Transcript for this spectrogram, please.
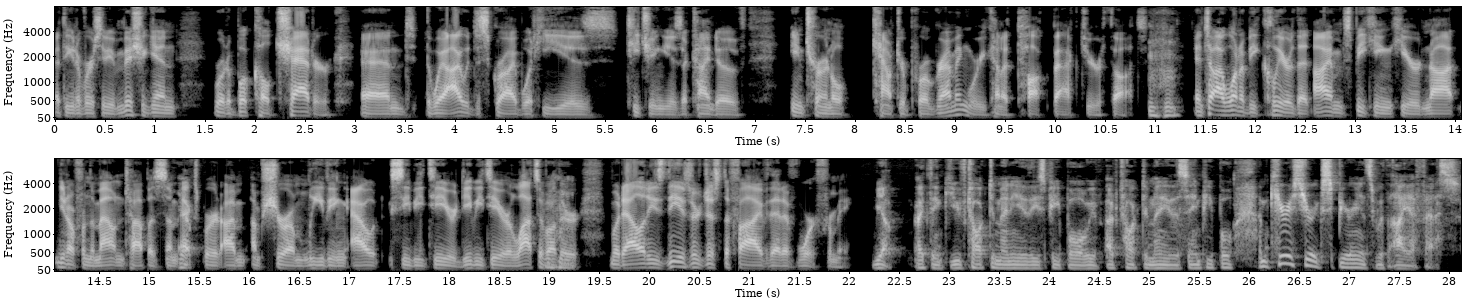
at the University of Michigan wrote a book called Chatter. And the way I would describe what he is teaching is a kind of internal counter programming where you kind of talk back to your thoughts. Mm-hmm. And so I want to be clear that I'm speaking here not, you know, from the mountaintop as some expert. I'm I'm sure I'm leaving out CBT or DBT or lots of mm-hmm. other modalities. These are just the five that have worked for me. Yeah, I think you've talked to many of these people. We've, I've talked to many of the same people. I'm curious your experience with IFS.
